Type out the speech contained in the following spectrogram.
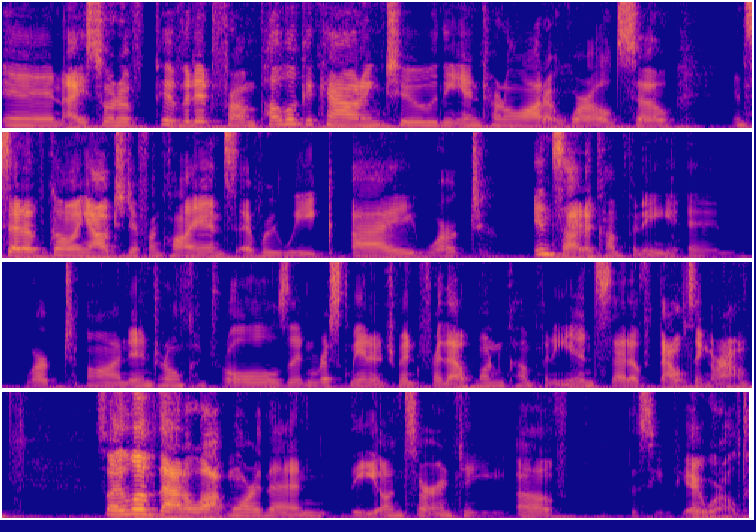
and I sort of pivoted from public accounting to the internal audit world. So instead of going out to different clients every week, I worked inside a company and worked on internal controls and risk management for that one company instead of bouncing around. So I love that a lot more than the uncertainty of the CPA world.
